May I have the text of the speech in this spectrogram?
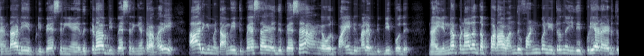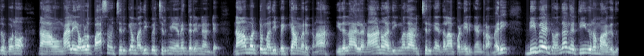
ஏன்டா டே இப்படி பேசுறீங்க? எதுக்குடா இப்படி பேசுறீங்கன்ற மாதிரி ஆர்குமெண்ட் அமித் பேச இது பேச அங்கே ஒரு பாயிண்ட்டுக்கு மேலே இப்படி இப்படி போகுது. நான் என்ன பண்ணாலும் தப்பாடா வந்து ஃபன் பண்ணிட்டு இருந்தோம் இது இப்படியாடா எடுத்துட்டு போனோம். நான் அவன் மேலே எவ்வளோ பாசம் வச்சிருக்கேன் மதிப்பு வச்சிருக்கேன் எனக்கு தெரியலான்ட்டு. நான் மட்டும் மதிப்பு வைக்காமல் இருக்கனா? இதெல்லாம் இல்லை. நானும் அதிகமாக தான் வச்சிருக்கேன். இதெல்லாம் பண்ணியிருக்கேன்ற மாதிரி டிபேட் வந்து அங்கே தீவிரமாகுது.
